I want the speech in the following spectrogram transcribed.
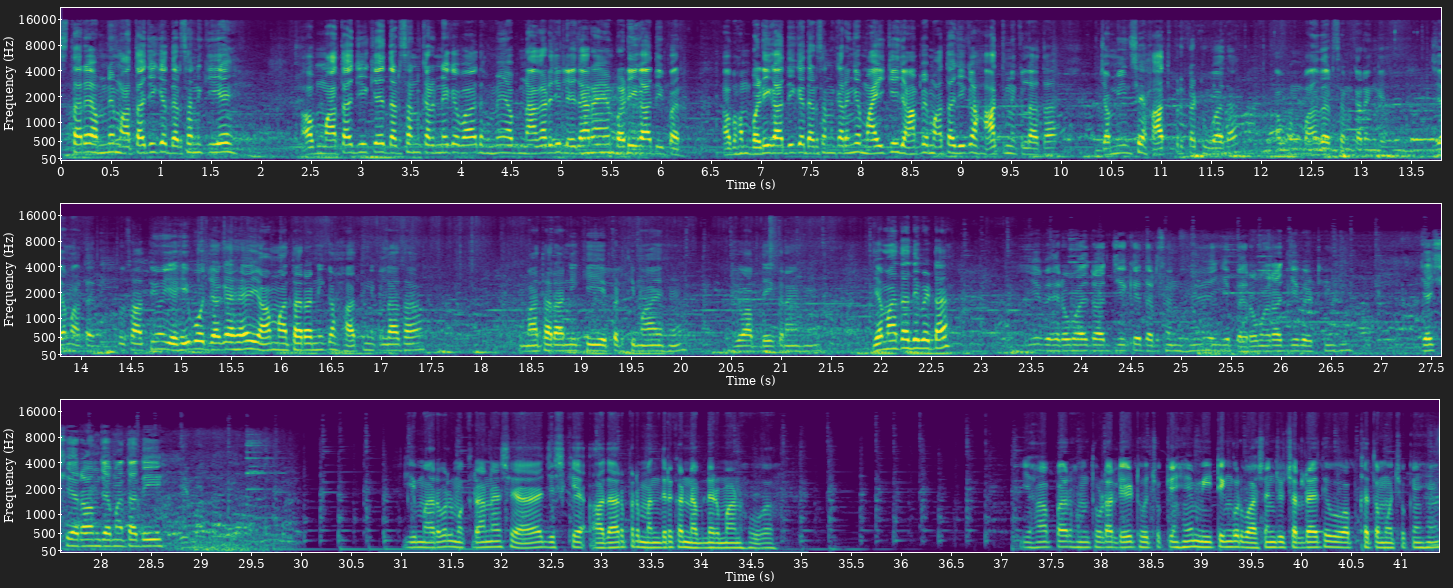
इस तरह हमने माता जी के दर्शन किए। अब माता जी के दर्शन करने के बाद हमें अब नागर जी ले जा रहे हैं बड़ी गादी पर। अब हम बड़ी गादी के दर्शन करेंगे। माई की जहाँ पे माता जी का हाथ निकला था, ज़मीन से हाथ प्रकट हुआ था, अब हम वहाँ दर्शन करेंगे। जय माता दी तो साथियों, यही वो जगह है, यहाँ माता रानी का हाथ निकला था। माता रानी की ये प्रतिमाएँ हैं, जो आप देख रहे हैं। जय माता दी बेटा। ये भैरव महाराज जी के दर्शन हैं, ये भैरव महाराज जी बैठे हैं। जय श्री राम, जय माता दी ये मार्बल मकराना से आया जिसके आधार पर मंदिर का नवनिर्माण होगा यहाँ पर हम थोड़ा लेट हो चुके हैं। मीटिंग और भाषण जो चल रहे थे, वो अब ख़त्म हो चुके हैं।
